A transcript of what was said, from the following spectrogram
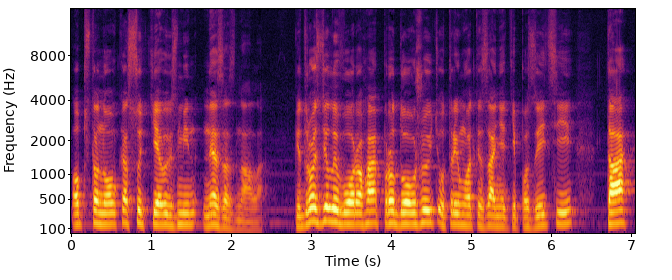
обстановка суттєвих змін не зазнала. Підрозділи ворога продовжують утримувати зайняті позиції та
